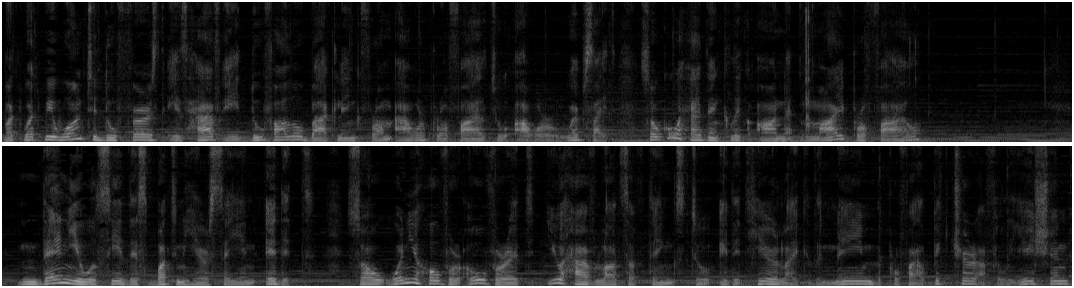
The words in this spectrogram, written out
But what we want to do first is have a do follow backlink from our profile to our website. So go ahead and click on my profile. And then you will see this button here saying edit so when you hover over it, you have lots of things to edit here like the name, the profile picture, affiliation,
